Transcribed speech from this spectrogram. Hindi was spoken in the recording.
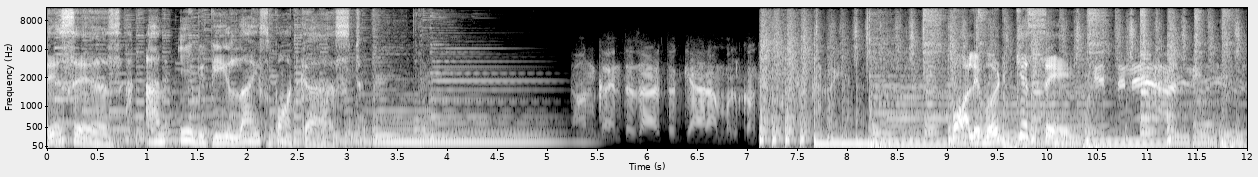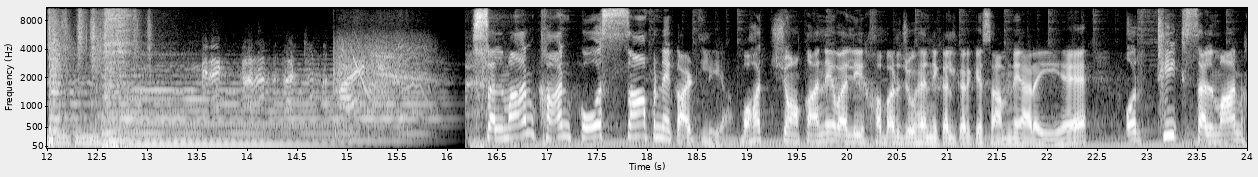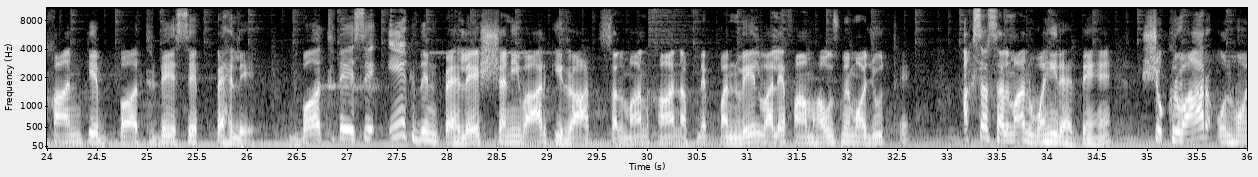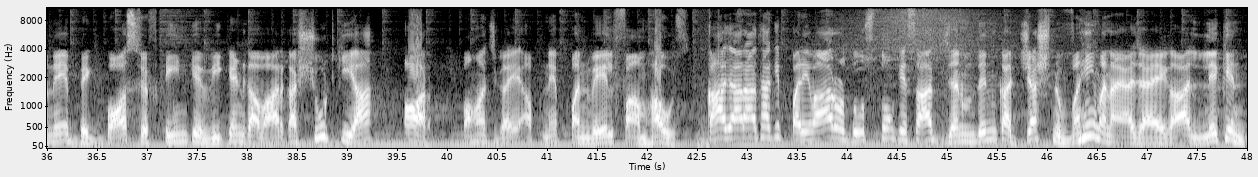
This is an ABP Life podcast. उनका इंतज़ार तो 11 मुल्कों बॉलीवुड किससे। सलमान खान को सांप ने काट लिया। बहुत चौंकाने वाली खबर जो है निकल करके सामने आ रही है। और ठीक सलमान खान के बर्थडे से पहले बर्थडे से एक दिन पहले शनिवार की रात सलमान खान अपने पनवेल वाले फार्म हाउस में मौजूद थे। अक्सर सलमान वहीं रहते हैं। शुक्रवार उन्होंने बिग बॉस 15 के वीकेंड का वार का शूट किया और पहुँच गए अपने पनवेल फार्म हाउस। कहा जा रहा था कि परिवार और दोस्तों के साथ जन्मदिन का जश्न वहीं मनाया जाएगा, लेकिन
